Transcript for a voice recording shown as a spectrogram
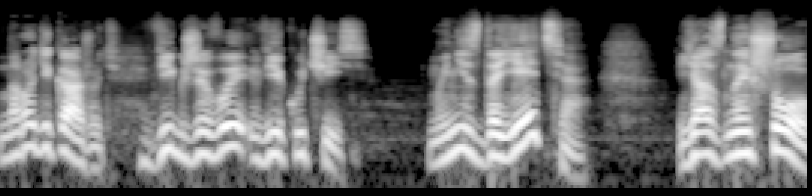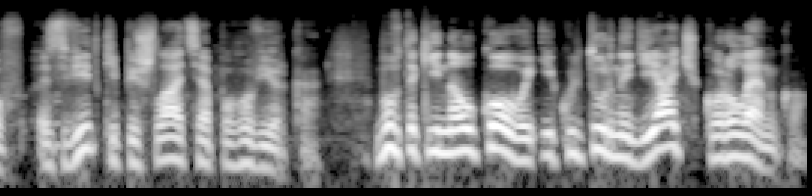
В народі кажуть: вік живи, вік учись. Мені здається, я знайшов, звідки пішла ця поговірка. Був такий науковий і культурний діяч Короленко.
